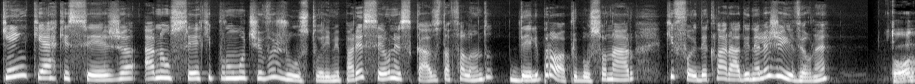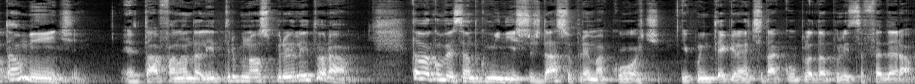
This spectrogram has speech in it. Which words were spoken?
quem quer que seja, a não ser que por um motivo justo. Ele me pareceu, nesse caso, está falando dele próprio, Bolsonaro, que foi declarado inelegível, né? Totalmente. Ele estava falando ali do Tribunal Superior Eleitoral. Estava conversando com ministros da Suprema Corte e com integrantes da cúpula da Polícia Federal,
